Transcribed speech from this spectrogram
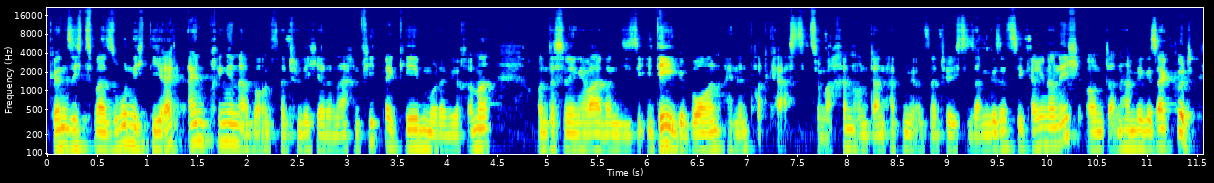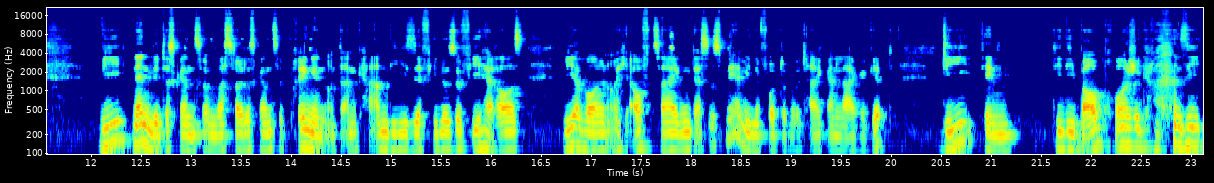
können sich zwar so nicht direkt einbringen, aber uns natürlich ja danach ein Feedback geben oder wie auch immer. Und deswegen war dann diese Idee geboren, einen Podcast zu machen. Und dann hatten wir uns natürlich zusammengesetzt, die Karina und ich, und dann haben wir gesagt, gut, wie nennen wir das Ganze und was soll das Ganze bringen? Und dann kam diese Philosophie heraus, wir wollen euch aufzeigen, dass es mehr wie eine Photovoltaikanlage gibt, die den die die Baubranche quasi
